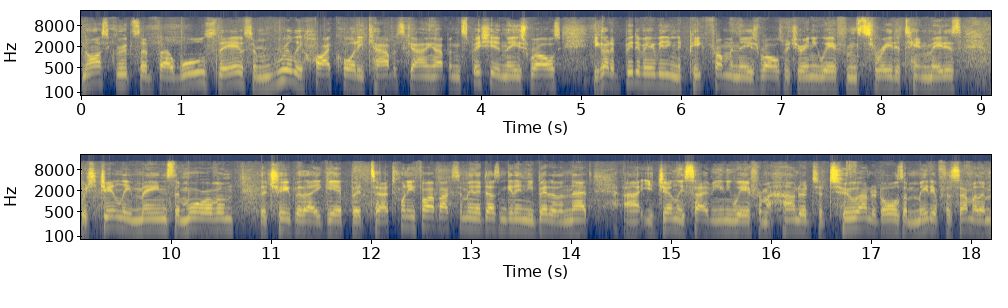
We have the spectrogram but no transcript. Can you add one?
nice groups of uh, wools there, some really high quality carpets going up, and especially in these rolls, you've got a bit of everything to pick from in these rolls, which are anywhere from 3 to 10 metres, which generally means the more of them, the cheaper they get, but uh, 25 bucks a metre doesn't get any better than that. Uh, you're generally saving anywhere from 100 to 200 dollars a metre for some of them.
